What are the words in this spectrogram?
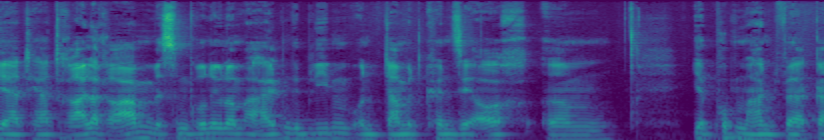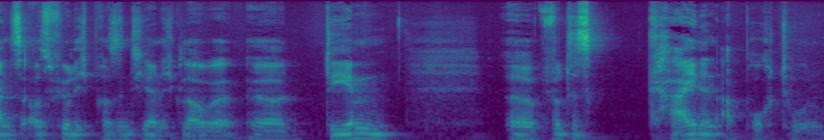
der theatrale Rahmen ist im Grunde genommen erhalten geblieben und damit können sie auch ähm, ihr Puppenhandwerk ganz ausführlich präsentieren. Ich glaube, äh, dem äh, wird es keinen Abbruch tun.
